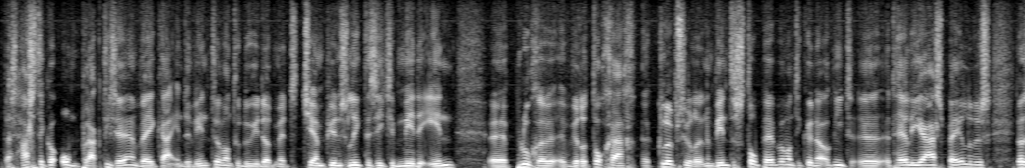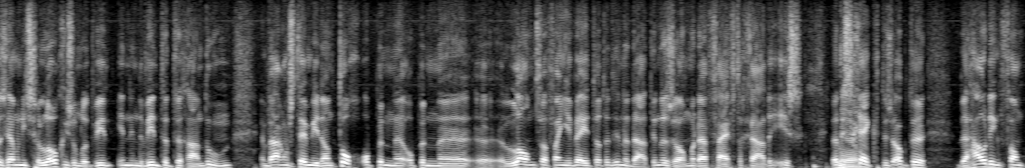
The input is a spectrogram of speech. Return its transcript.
Dat is hartstikke onpraktisch, hè, een WK in de winter. Want toen doe je dat met Champions League, daar zit je middenin. Uh, ploegen willen toch graag, uh, clubs willen een winterstop hebben. Want die kunnen ook niet uh, het hele jaar spelen. Dus dat is helemaal niet zo logisch om dat in, in de winter te gaan doen. En waarom stem je dan toch op een, op een land waarvan je weet dat het inderdaad in de zomer daar 50 graden is? Dat is ja. gek. Dus ook de, de houding van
